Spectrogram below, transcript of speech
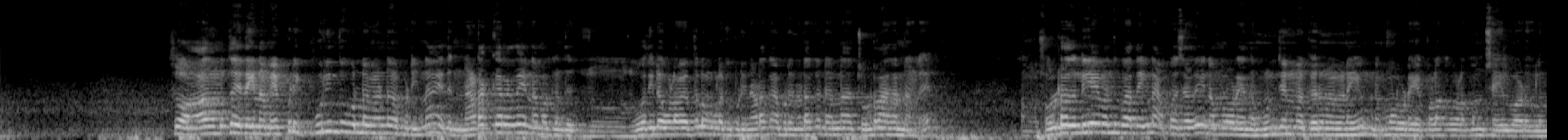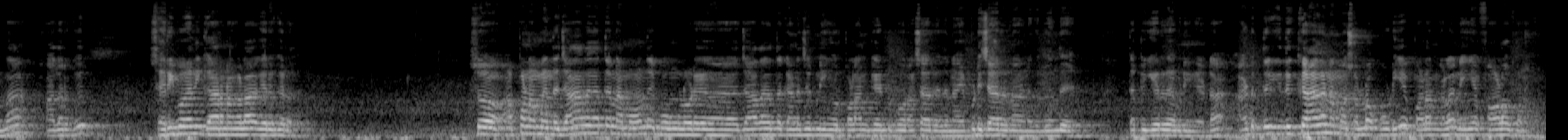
ஸோ ஆக மொத்தம் இதை நம்ம எப்படி புரிந்து கொள்ள வேண்டும் அப்படின்னா இது நடக்கிறதே நமக்கு இந்த ஜோ ஜோதிட உலகத்தில் உங்களுக்கு இப்படி நடக்கும் அப்படி நடக்குன்னு எல்லாம் சொல்கிறாங்கனால அவங்க சொல்கிறதுலையே வந்து பார்த்தீங்கன்னா ஐம்பது சதவீதம் நம்மளுடைய இந்த முன்ஜென்ம கரும வினையும் நம்மளுடைய பழக்க வழக்கம் செயல்பாடுகளும் தான் அதற்கு சரிபாதி காரணங்களாக இருக்கிறது. ஸோ அப்போ நம்ம இந்த ஜாதகத்தை நம்ம வந்து இப்போ உங்களுடைய ஜாதகத்தை கணிச்சிட்டு நீங்கள் ஒரு பலன் கேட்டு போகிறோம் சார். இது நான் எப்படி சார் நான் இதுலேருந்து தப்பிக்கிறது அப்படின்னு கேட்டால் அடுத்து இதுக்காக நம்ம சொல்லக்கூடிய பலன்களை நீங்கள் ஃபாலோ பண்ணணும்.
